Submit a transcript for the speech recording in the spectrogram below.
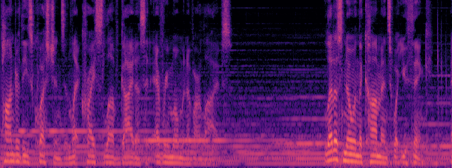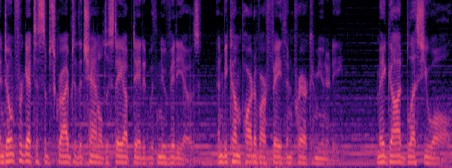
Ponder these questions and let Christ's love guide us at every moment of our lives. Let us know in the comments what you think, and don't forget to subscribe to the channel to stay updated with new videos and become part of our faith and prayer community. May God bless you all.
